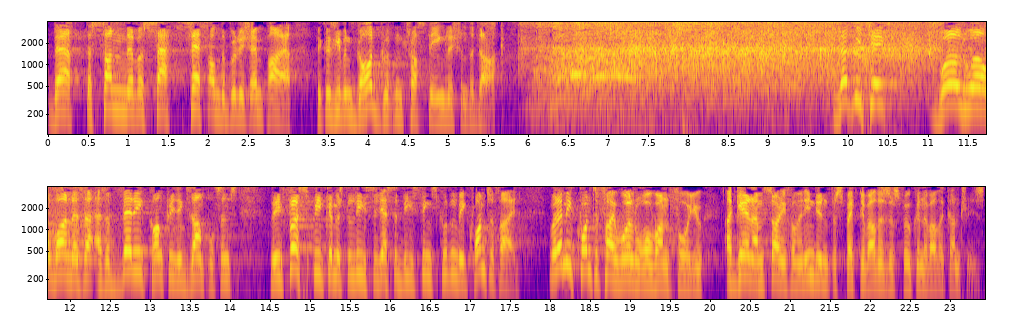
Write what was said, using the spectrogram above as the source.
that the sun never sat, set on the British Empire because even God couldn't trust the English in the dark. Let me take World War I as a, as a very concrete example, since the first speaker, Mr. Lee, suggested these things couldn't be quantified. Well, let me quantify World War I for you. Again, I'm sorry, from an Indian perspective, others have spoken of other countries.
